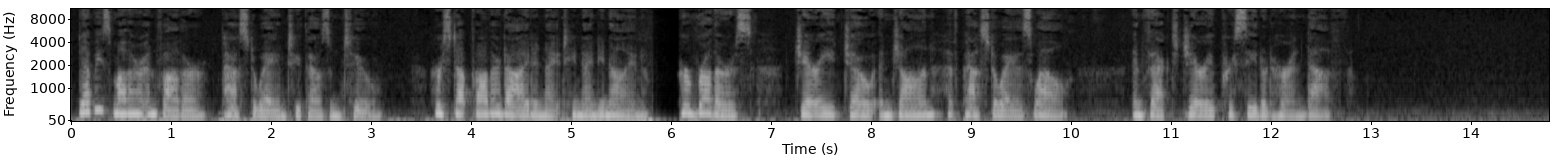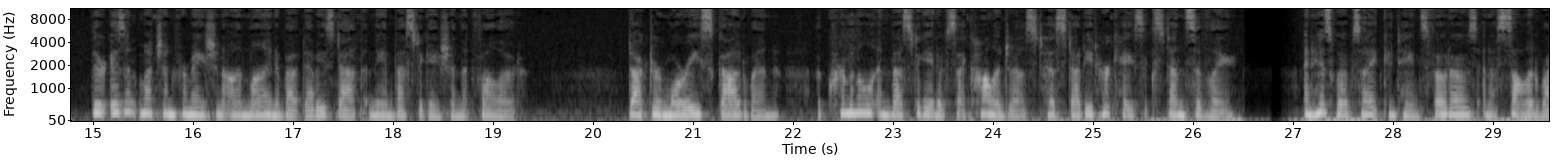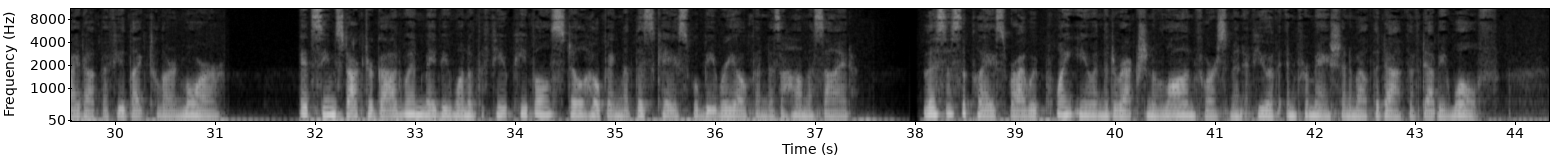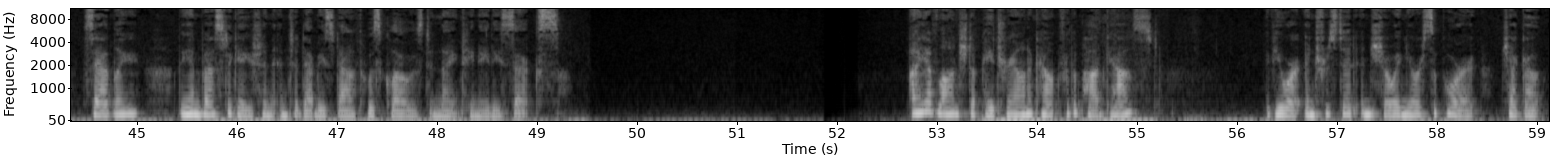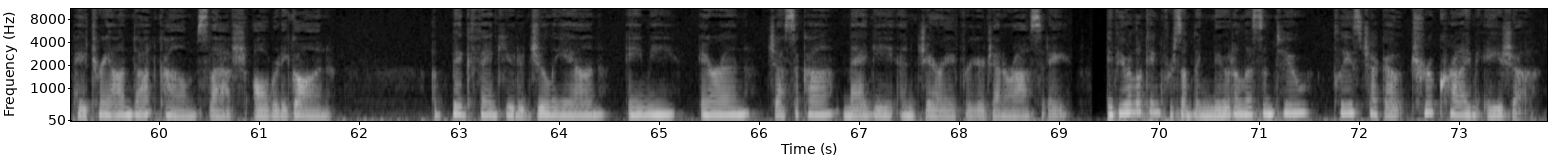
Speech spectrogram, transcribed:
Debbie's mother and father passed away in 2002. Her stepfather died in 1999. Her brothers, Jerry, Joe, and John, have passed away as well. In fact, Jerry preceded her in death. There isn't much information online about Debbie's death and the investigation that followed. Dr. Maurice Godwin, a criminal investigative psychologist, has studied her case extensively, and his website contains photos and a solid write up if you'd like to learn more. It seems Dr. Godwin may be one of the few people still hoping that this case will be reopened as a homicide. This is the place where I would point you in the direction of law enforcement if you have information about the death of Debbie Wolfe. Sadly, the investigation into Debbie's death was closed in 1986. I have launched a Patreon account for the podcast. If you are interested in showing your support, check out patreon.com slash alreadygone. A big thank you to Julianne, Amy, Aaron, Jessica, Maggie, and Jerry for your generosity. If you're looking for something new to listen to, please check out True Crime Asia.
